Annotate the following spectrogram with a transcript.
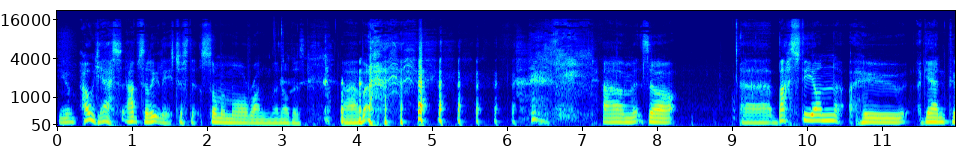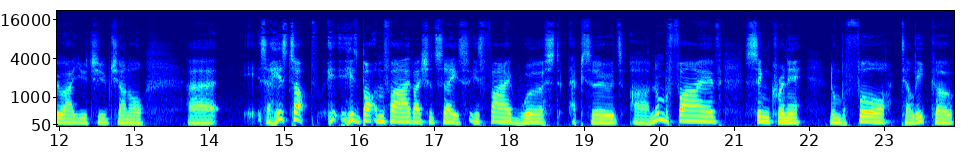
You know? Oh yes, absolutely. It's just that some are more wrong than others. Um, Um, so uh, Bastion, who again through our YouTube channel, uh, so his top, his bottom five, I should say, his five worst episodes are number five, Synchrony, number four, Teliko,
